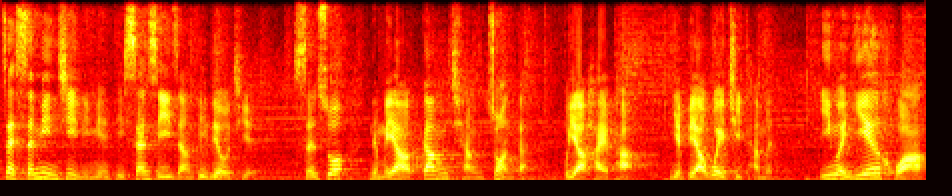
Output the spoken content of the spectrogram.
在《生命记》里面第三十一章第六节，神说：“你们要刚强壮胆，不要害怕，也不要畏惧他们，因为耶和华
